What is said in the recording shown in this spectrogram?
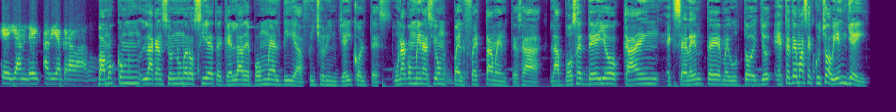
que Yandel había grabado. Vamos con la canción número 7, que es la de Ponme al Día, featuring Jay Cortés. Una combinación perfectamente. O sea, las voces de ellos caen excelente. Me gustó. Yo, este tema se escuchó bien, Jay.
